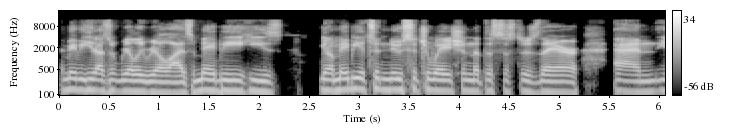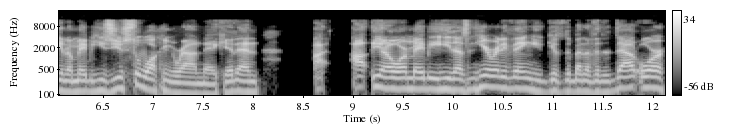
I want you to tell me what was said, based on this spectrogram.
and maybe he doesn't really realize. Maybe he's you know maybe it's a new situation that the sister's there and you know maybe he's used to walking around naked and I, I you know or maybe he doesn't hear anything he gives the benefit of the doubt or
